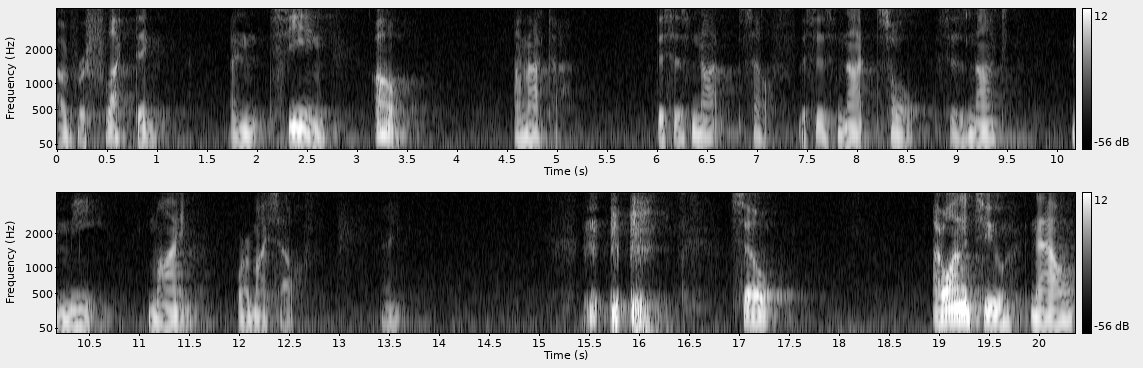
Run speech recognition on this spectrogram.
of reflecting and seeing, oh, anatta. This is not self. This is not soul. This is not me, mine, or myself. Right? so, I wanted to now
